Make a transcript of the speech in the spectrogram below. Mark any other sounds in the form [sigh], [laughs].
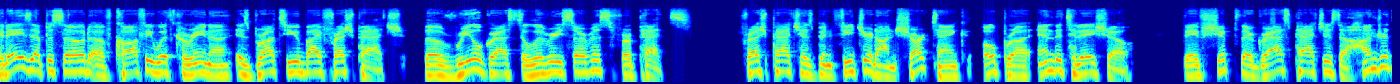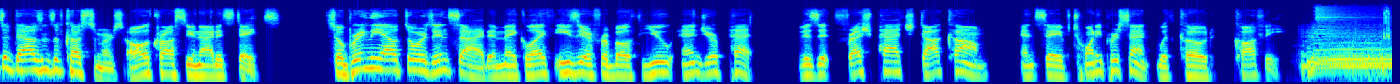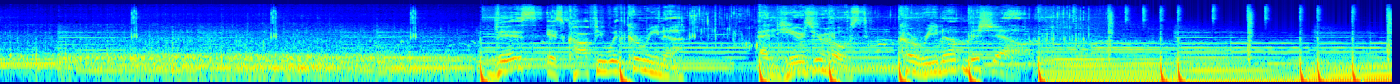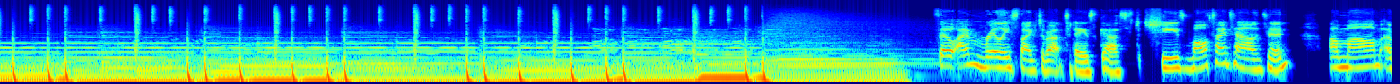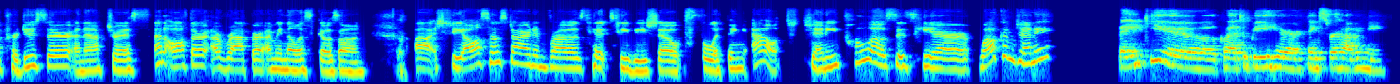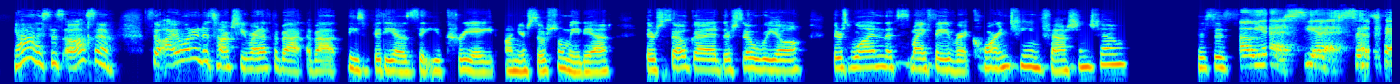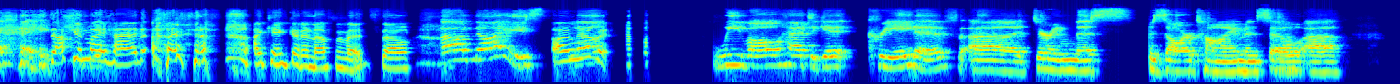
Today's episode of Coffee with Karina is brought to you by Fresh Patch, the real grass delivery service for pets. Fresh Patch has been featured on Shark Tank, Oprah, and The Today Show. They've shipped their grass patches to hundreds of thousands of customers all across the United States. So bring the outdoors inside and make life easier for both you and your pet. Visit freshpatch.com and save 20% with code COFFEE. This is Coffee with Karina. And here's your host, Karina Michelle. So I'm really psyched about today's guest. She's multi talented, a mom, a producer, an actress, an author, a rapper. I mean, the list goes on. Uh, she also starred in Bravo's hit TV show Flipping Out. Jenny Pulos is here. Welcome, Jenny. Thank you. Glad to be here. Thanks for having me. Yeah, this is awesome. So I wanted to talk to you right off the bat about these videos that you create on your social media. They're so good. They're so real. There's one that's my favorite quarantine fashion show. This is oh yes, yes, [laughs] okay. Stuck in my yeah. head. [laughs] I can't get enough of it. So oh, nice. I well, love it. We've all had to get creative uh, during this bizarre time, and so uh,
